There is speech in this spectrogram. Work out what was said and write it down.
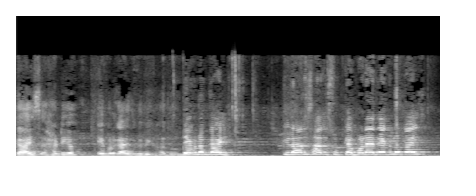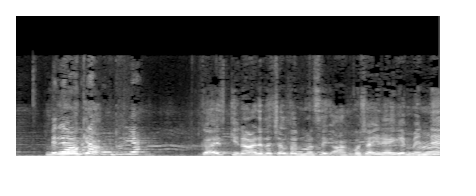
गाइस हटियो एक बार गाइस को दिखा दो। देख लो गाइस किनारे सारे सूखे पड़े देख लो गाइस मेरे आँख फूट रही है। गाइस किनारे तो चलता मन से आँख बचाई रह गई। मैंने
